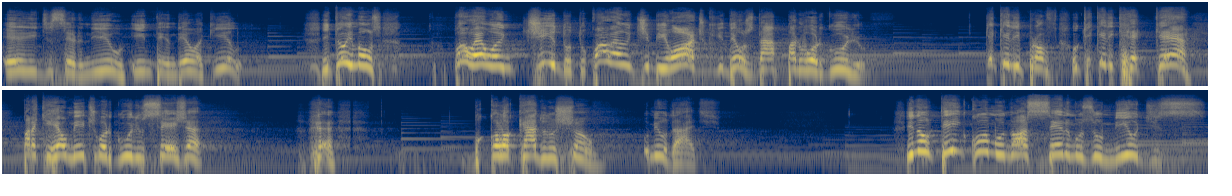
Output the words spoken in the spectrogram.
ele discerniu e entendeu aquilo. Então, irmãos, qual é o antídoto, qual é o antibiótico que Deus dá para o orgulho? O que, que ele, o que, que ele requer para que realmente o orgulho seja colocado no chão. Humildade. E não tem como nós sermos humildes.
